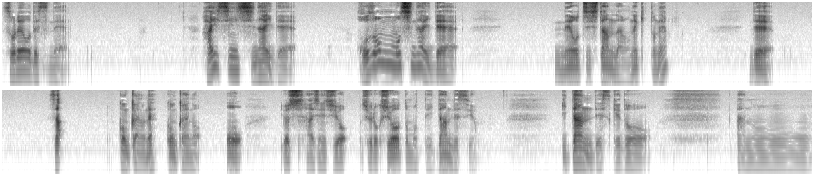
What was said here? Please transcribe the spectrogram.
それをですね配信しないで保存もしないで寝落ちしたんだろうねきっとね。でさ今回のね今回のをよし配信しよう収録しようと思っていたんですよ。いたんですけどあのー、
